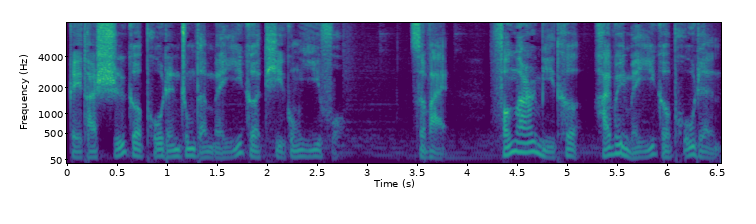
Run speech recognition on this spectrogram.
给他十个仆人中的每一个提供衣服。此外，冯尔米特还为每一个仆人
